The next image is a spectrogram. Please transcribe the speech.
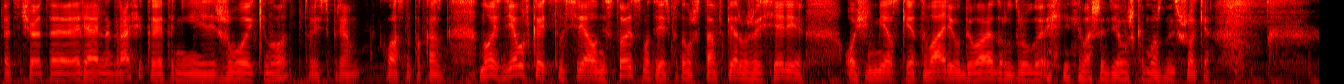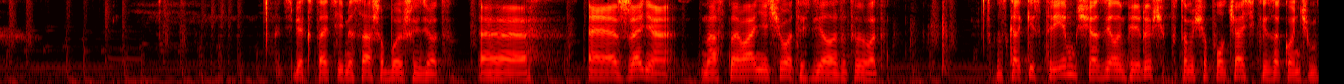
это что, это реально графика, это не живое кино, то есть прям классно показано. Но с девушкой этот сериал не стоит смотреть, потому что там в первой же серии очень мерзкие твари убивают друг друга, и ваша девушка может быть в шоке. Тебе, кстати, имя Саша больше идет. Э, Э, Женя, на основании чего ты сделал этот вывод? За скольки стрим? Сейчас сделаем перерывчик, потом еще полчасика и закончим.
